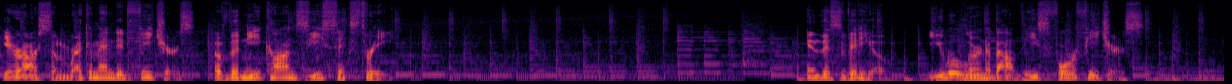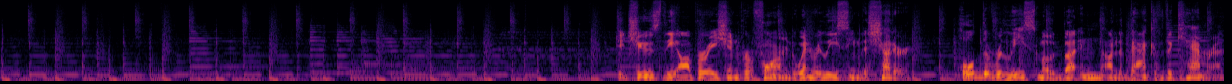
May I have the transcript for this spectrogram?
Here are some recommended features of the Nikon Z6 III. In this video, you will learn about these four features. To choose the operation performed when releasing the shutter, hold the Release Mode button on the back of the camera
